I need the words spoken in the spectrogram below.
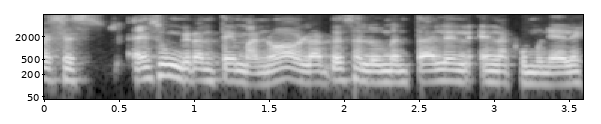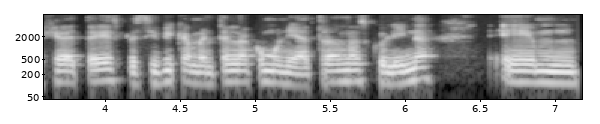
pues es, es, un gran tema, ¿no? Hablar de salud mental en, en la comunidad LGBT, específicamente en la comunidad transmasculina, eh,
